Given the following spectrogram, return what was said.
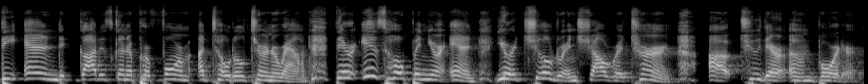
The end, God is going to perform a total turnaround. There is hope in your end. Your children shall return uh, to their own border.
